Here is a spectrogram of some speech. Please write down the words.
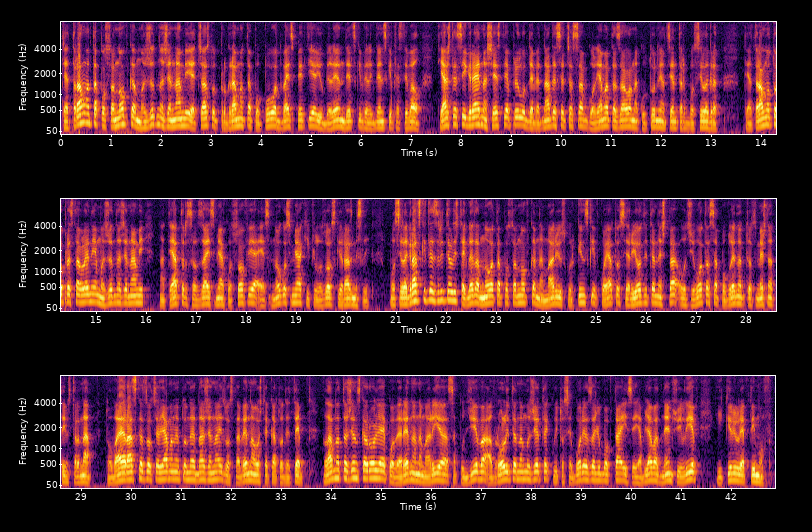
Театралната постановка Мъжът на жена ми е част от програмата по повод 25-тия юбилеен детски великденски фестивал. Тя ще се играе на 6 април от 19 часа в голямата зала на културния център в Босилеград. Театралното представление Мъжът на жена ми на театър Сълза и смях од София е с много смях и филозофски размисли. Босилеградските зрители ще гледат новата постановка на Мариус Куркински, в която сериозните неща од живота са погледнати од смешната им страна. Това е разказ за оцеляването на една жена, изоставена още като дете. Главната женска роля е поверена на Мария Сапунджиева, а в ролите на мъжете, които се борят за любовта и се являват Ненчо Илиев и Кирил Евтимов.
